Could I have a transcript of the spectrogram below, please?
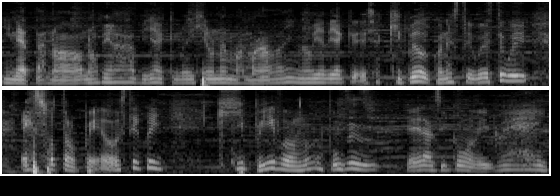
Y neta, no, no había día que no dijera una mamada. Y no había día que decía, ¿qué pedo con este güey? Este güey es otro pedo. Este güey ¿qué pedo, no? Entonces era así como de, güey,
